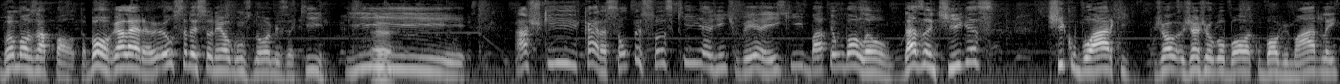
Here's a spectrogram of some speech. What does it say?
Vamos usar a pauta. Bom, galera, eu selecionei alguns nomes aqui e É. acho que, cara, são pessoas que a gente vê aí que batem um bolão. Das antigas, Chico Buarque já jogou bola com Bob Marley.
